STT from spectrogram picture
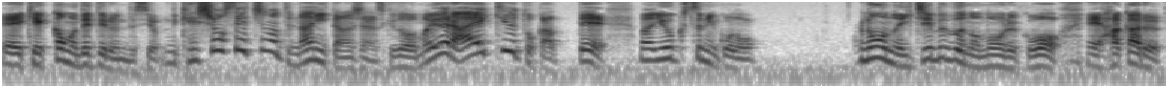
えー、結果も出てるんですよ。で、結晶性知能って何って話なんですけど、まあ、いわゆる IQ とかって、まあ、よくするにこの、脳の一部分の能力を、えー、測る、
